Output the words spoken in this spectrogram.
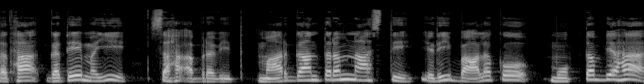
तथा गते मयि सः अब्रवीत्। मार्गान्तरम् नास्ति। यदि बालको मोक्तव्यः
